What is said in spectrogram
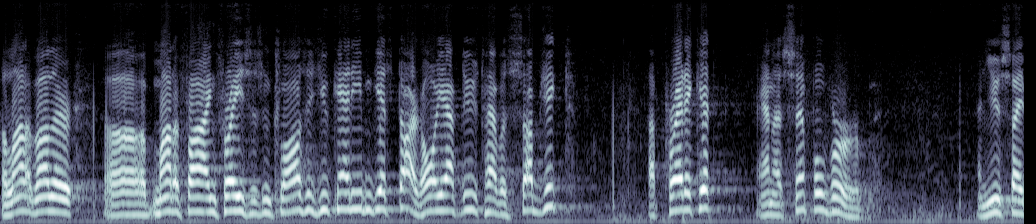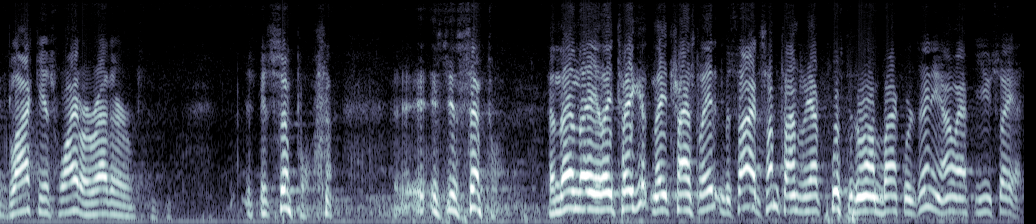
a lot of other uh, modifying phrases and clauses. You can't even get started. All you have to do is to have a subject, a predicate, and a simple verb. And you say black is white, or rather, it's simple. it's just simple. And then they, they take it and they translate it. And besides, sometimes they have to twist it around backwards anyhow after you say it.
